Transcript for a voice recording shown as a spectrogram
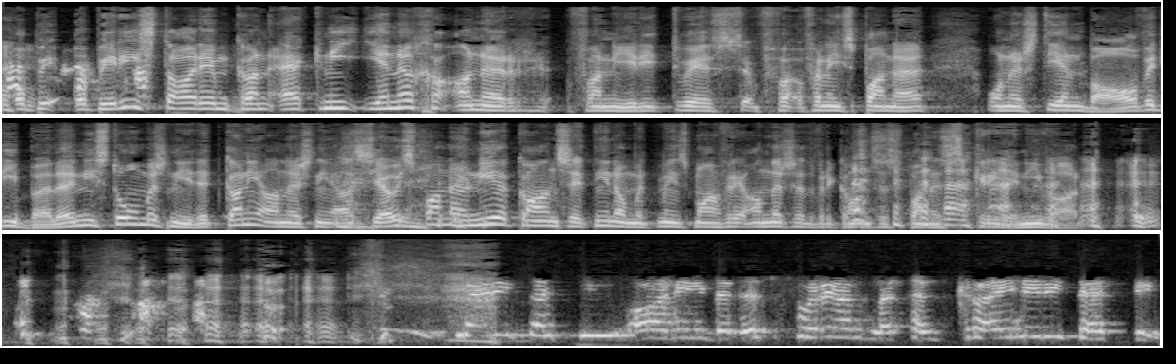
op die, op hierdie stadium kan ek nie enige ander van hierdie twee van die spanne ondersteun behalwe die Bulle en die Stormers nie. Dit kan nie anders nie. As jou span nou nie 'n kans het nie, dan moet mens maar vir die ander Suid-Afrikaanse spanne skree nie waar. Nee, dit is oor dit is voorheen let ons kry nie die test nie.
